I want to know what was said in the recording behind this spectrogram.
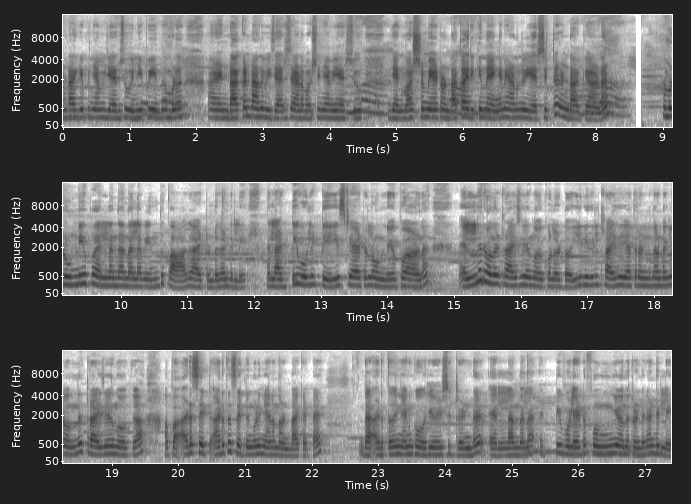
ഉണ്ടാക്കിയപ്പോൾ ഞാൻ വിചാരിച്ചു ഇനിയിപ്പോൾ ഇത് നമ്മൾ ഉണ്ടാക്കണ്ടെന്ന് വിചാരിച്ചതാണ്. പക്ഷേ ഞാൻ വിചാരിച്ചു ജന്മാഷ്ടമിയായിട്ട് ഉണ്ടാക്കാതിരിക്കുന്നത് എങ്ങനെയാണെന്ന് വിചാരിച്ചിട്ട് ഉണ്ടാക്കുകയാണ്. നമ്മുടെ ഉണ്ണിയപ്പം എല്ലാം എന്താ നല്ല വെന്ത് പാകമായിട്ടുണ്ട് കണ്ടില്ലേ? നല്ല അടിപൊളി ടേസ്റ്റി ആയിട്ടുള്ള ഉണ്ണിയപ്പമാണ്. എല്ലാവരും ഒന്ന് ട്രൈ ചെയ്ത് നോക്കിക്കോളൂ കേട്ടോ. ഈ രീതിയിൽ ട്രൈ ചെയ്യാത്തവരുണ്ടെന്നുണ്ടെങ്കിൽ ഒന്ന് ട്രൈ ചെയ്ത് നോക്കുക. അപ്പോൾ അടുത്ത സെറ്റ് അടുത്ത സെറ്റും കൂടി ഞാനൊന്ന് ഉണ്ടാക്കട്ടെ. ഇതാ അടുത്തത് ഞാൻ കോരി ഒഴിച്ചിട്ടുണ്ട്. എല്ലാം നല്ല അടിപൊളിയായിട്ട് പൊങ്ങി വന്നിട്ടുണ്ട് കണ്ടില്ലേ?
